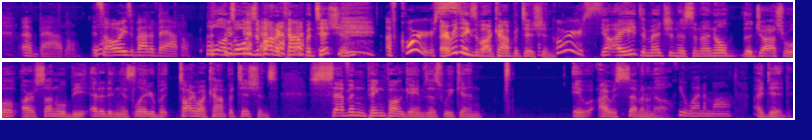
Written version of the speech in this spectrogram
A battle. It's always about a battle. well, it's always about a competition. Of course. Everything's about competition. Of course. Yeah, I hate to mention this, and I know that Joshua, our son, will be editing this later. But talking about competitions, seven ping pong games this weekend. It, I was seven and zero. You won them all. I did.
